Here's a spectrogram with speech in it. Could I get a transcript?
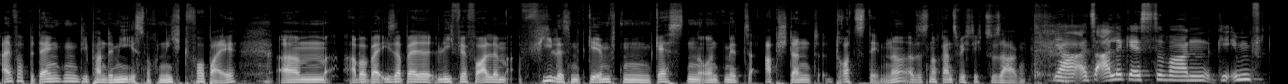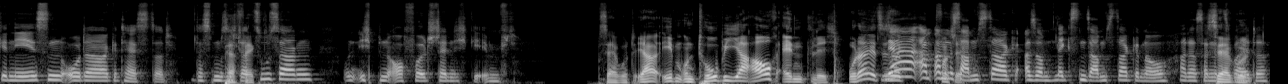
einfach bedenken, die Pandemie ist noch nicht vorbei. Ähm, aber bei Isabel lief ja vor allem vieles mit geimpft geimpften Gästen und mit Abstand trotzdem. Ne? Also das ist noch ganz wichtig zu sagen. Ja, also alle Gäste waren geimpft, genesen oder getestet. Das muss Perfekt. ich dazu sagen. Und ich bin auch vollständig geimpft. Sehr gut. Ja, eben. Und Tobi ja auch endlich, oder? Jetzt ist ja, am, am Samstag, also am nächsten Samstag, genau, hat er seine Sehr zweite. Gut.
